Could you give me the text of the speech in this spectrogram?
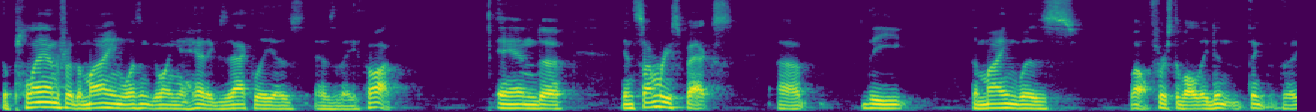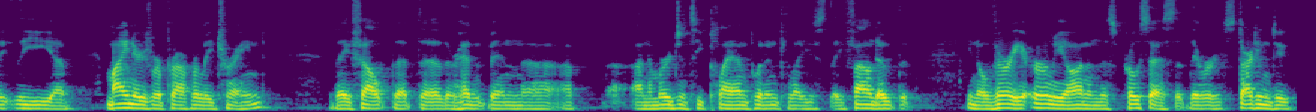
the plan for the mine wasn't going ahead exactly as, as they thought. And uh, in some respects, uh, the, the mine was, well, first of all, they didn't think that the, the uh, miners were properly trained. They felt that uh, there hadn't been uh, a, an emergency plan put in place. They found out that you know, very early on in this process that they were starting to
